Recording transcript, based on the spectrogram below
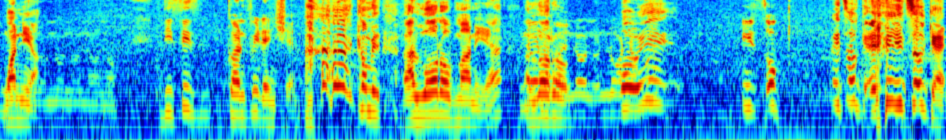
one year? No, no, no, no, no. This is confidential. A lot of money, yeah? a No, lot no, of no, no, not Oh, a- it- It's okay. it's okay. it's okay.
